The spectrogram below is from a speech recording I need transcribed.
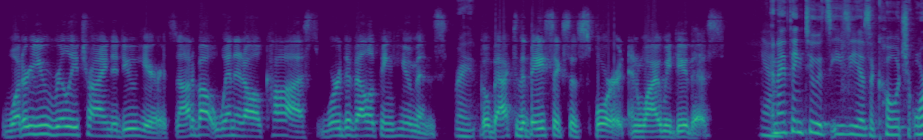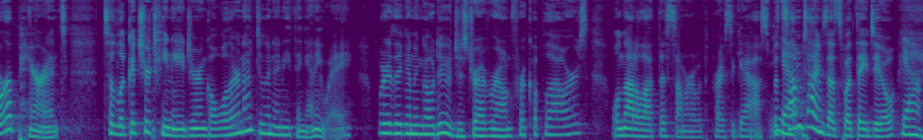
What are you really trying to do here? It's not about win at all costs. We're developing humans. Right. Go back to the basics of sport and why we do this. Yeah. And I think too, it's easy as a coach or a parent to look at your teenager and go, well, they're not doing anything anyway. What are they going to go do? Just drive around for a couple hours? Well, not a lot this summer with the price of gas, but Yeah. sometimes that's what they do. yeah.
